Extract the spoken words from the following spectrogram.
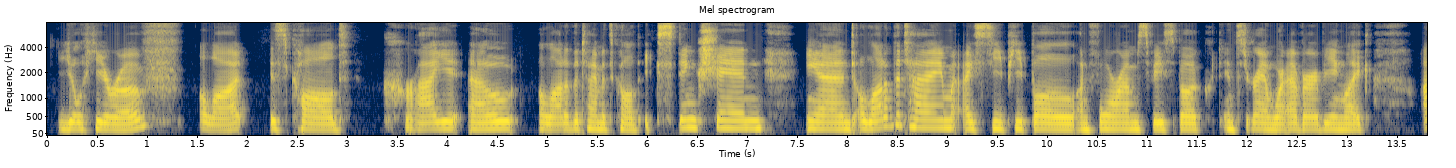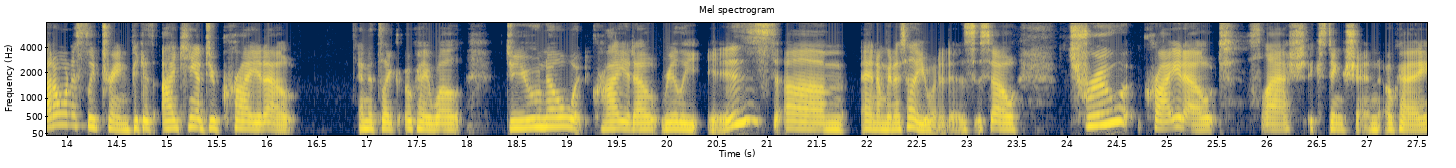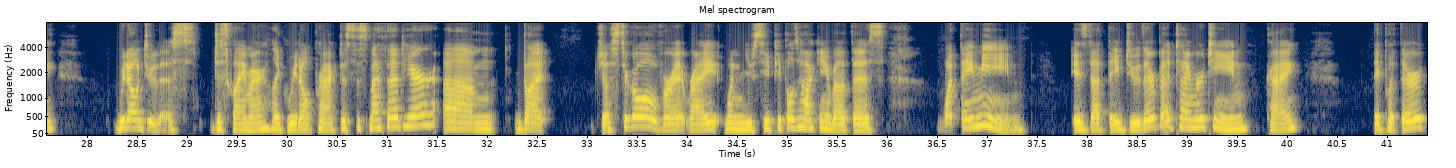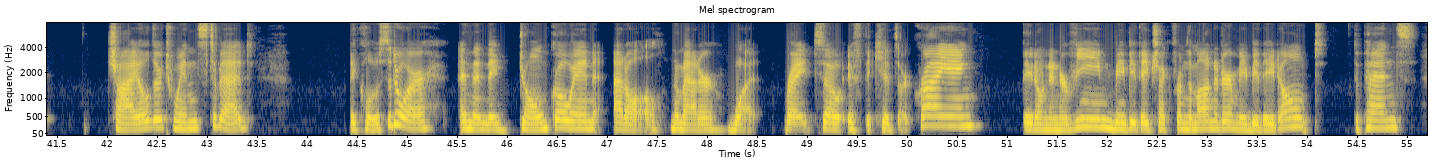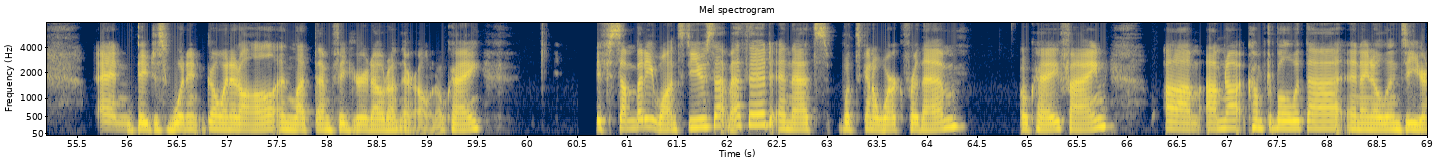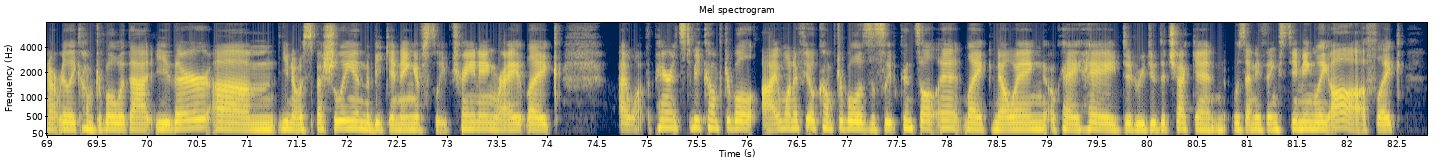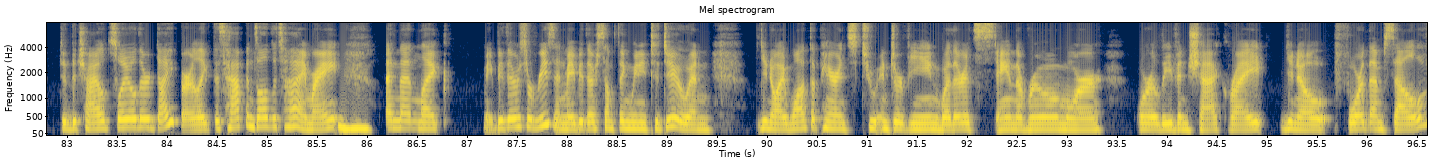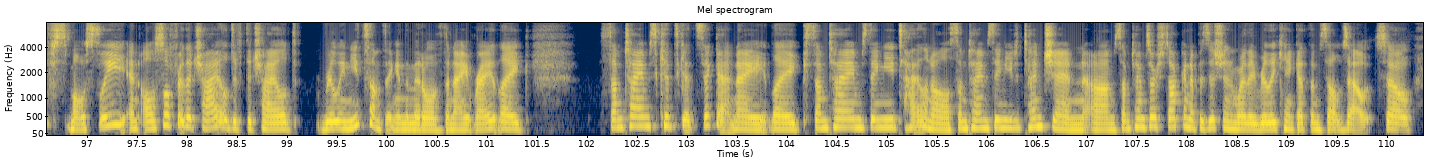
you'll hear of a lot is called cry it out a lot of the time it's called extinction. And a lot of the time I see people on forums, Facebook, Instagram, wherever being like, I don't want to sleep train because I can't do cry it out. And it's like, okay, well, do you know what cry it out really is? Um, and I'm going to tell you what it is. So, true cry it out slash extinction, okay? We don't do this, disclaimer. Like, we don't practice this method here. Um, but just to go over it, right? When you see people talking about this, what they mean is that they do their bedtime routine, okay? They put their child or twins to bed, they close the door, and then they don't go in at all, no matter what, right? So if the kids are crying, they don't intervene. Maybe they check from the monitor, maybe they don't, depends. And they just wouldn't go in at all and let them figure it out on their own, okay? If somebody wants to use that method and that's what's going to work for them, okay, fine. Um, I'm not comfortable with that. And I know, Lindsay, you're not really comfortable with that either. Um, you know, especially in the beginning of sleep training, right? Like, I want the parents to be comfortable. I want to feel comfortable as a sleep consultant, like knowing, okay, hey, did we do the check in? Was anything seemingly off? Like, did the child soil their diaper? Like, this happens all the time, right? Mm-hmm. And then, like, maybe there's a reason, maybe there's something we need to do. And you know, I want the parents to intervene, whether it's stay in the room or or leave in check, right? You know, for themselves mostly, and also for the child if the child really needs something in the middle of the night, right? Like sometimes kids get sick at night. Like sometimes they need Tylenol, sometimes they need attention. Um, sometimes they're stuck in a position where they really can't get themselves out. So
